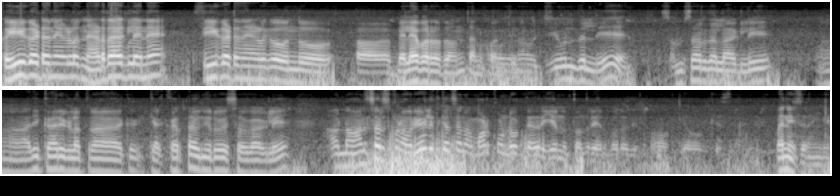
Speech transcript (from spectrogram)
ಕಹಿ ಘಟನೆಗಳು ನಡೆದಾಗ್ಲೇ ಸಿಹಿ ಘಟನೆಗಳಿಗೆ ಒಂದು ಆ, ಬೆಲೆ ಬರೋದು ಅಂತ ಅನ್ಕೊಂತೀನಿ. ನಾವು ಜೀವನದಲ್ಲಿ ಸಂಸಾರದಲ್ಲಾಗಲಿ ಅಧಿಕಾರಿಗಳ ಹತ್ರ ಕ- ಕ- ಕರ್ತವ್ಯ ನಿರ್ವಹಿಸುವಾಗಲಿ ನಾವು ಅನುಸರಿಸ್ಕೊಂಡು ಅವ್ರು ಹೇಳಿದ ಕೆಲಸ ನಾವು ಮಾಡ್ಕೊಂಡು ಹೋಗ್ತಾ ಇದ್ರೆ ಏನು ತೊಂದರೆ ಏನು ಬರೋದಿಲ್ಲ. Okay okay sir. ಬನ್ನಿ ಸರ್ ಹಂಗೆ.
